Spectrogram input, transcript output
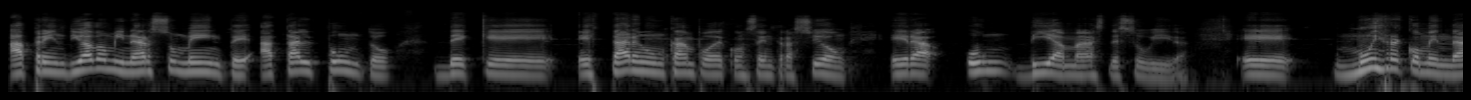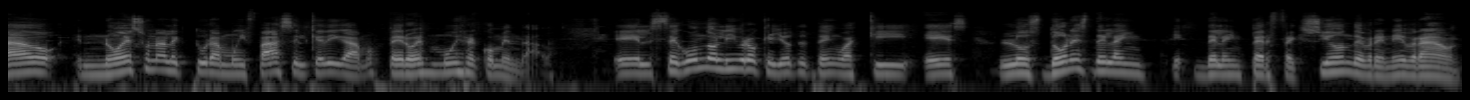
aprendió a dominar su mente a tal punto de que estar en un campo de concentración era un día más de su vida. Eh, muy recomendado, no es una lectura muy fácil que digamos, pero es muy recomendado. El segundo libro que yo te tengo aquí es Los dones de la, de la imperfección de Brené Brown.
